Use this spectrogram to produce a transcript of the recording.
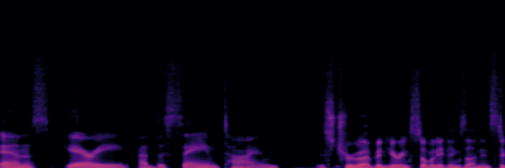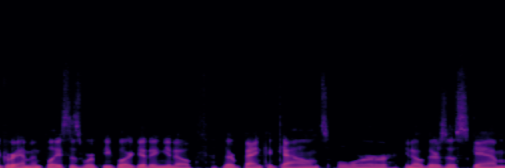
and scary at the same time. It's true. I've been hearing so many things on Instagram and places where people are getting, you know, their bank accounts or, you know, there's a scam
